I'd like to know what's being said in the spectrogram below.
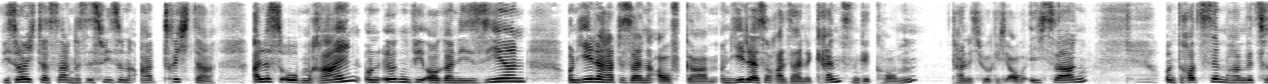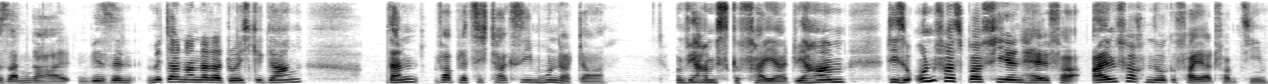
wie soll ich das sagen? Das ist wie so eine Art Trichter. Alles oben rein und irgendwie organisieren und jeder hatte seine Aufgaben und jeder ist auch an seine Grenzen gekommen, kann ich wirklich auch ich sagen. Und trotzdem haben wir zusammengehalten. Wir sind miteinander da durchgegangen. Dann war plötzlich Tag 700 da. Und wir haben es gefeiert. Wir haben diese unfassbar vielen Helfer einfach nur gefeiert vom Team.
